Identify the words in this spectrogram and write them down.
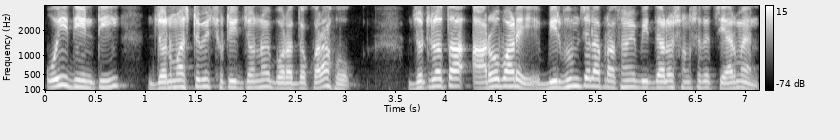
ওই দিনটি জন্মাষ্টমী ছুটির জন্য বরাদ্দ করা হোক। জটিলতা আরও বাড়ে, বীরভূম জেলা প্রাথমিক বিদ্যালয় সংসদের চেয়ারম্যান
